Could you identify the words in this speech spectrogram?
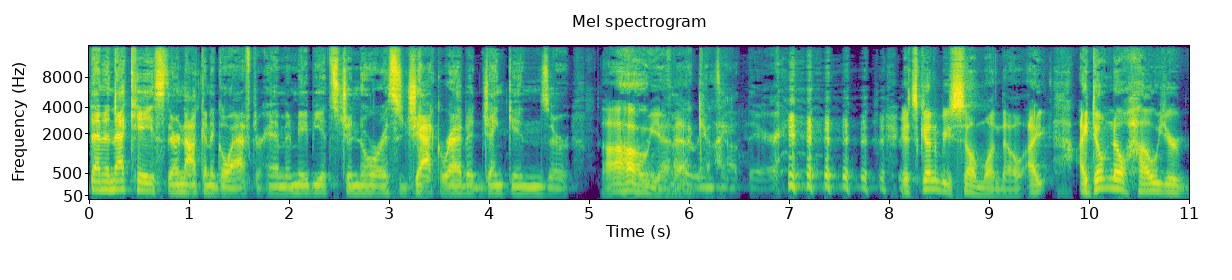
then in that case, they're not going to go after him, and maybe it's Janoris, Jackrabbit Jenkins, or Oh yeah, that guy out there. it's going to be someone though. I I don't know how you're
